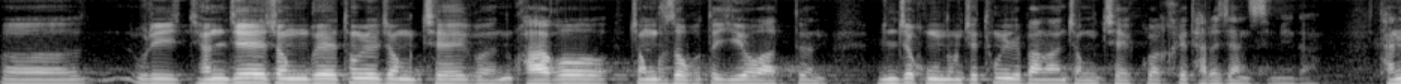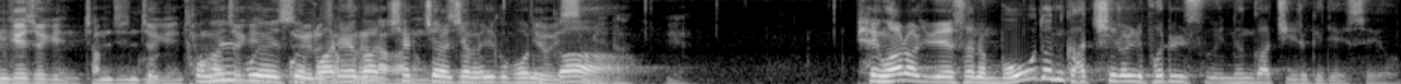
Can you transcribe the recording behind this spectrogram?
어, 우리 현재 정부의 통일 정책은 과거 정부서부터 이어왔던 민족 공동체 통일 방안 정책과 크게 다르지 않습니다. 단계적인 점진적인 그 통일부에서 발행한 책자를 제가 읽어보니까. 예. 평화를 위해서는 모든 가치를 버릴 수 있는 가치 이렇게 되어 있어요.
